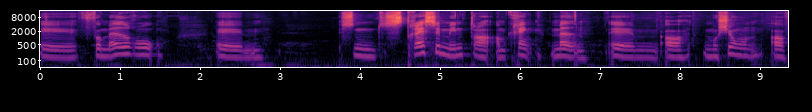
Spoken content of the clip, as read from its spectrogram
øh, få madro, øh, sådan stresse mindre omkring maden øh, og motion og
